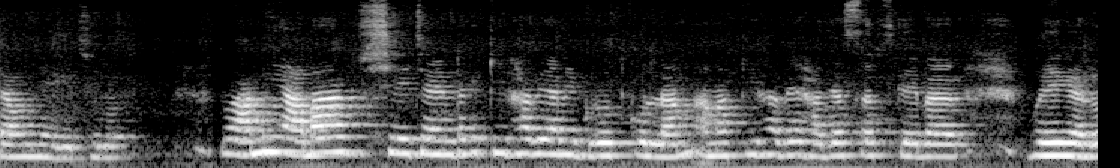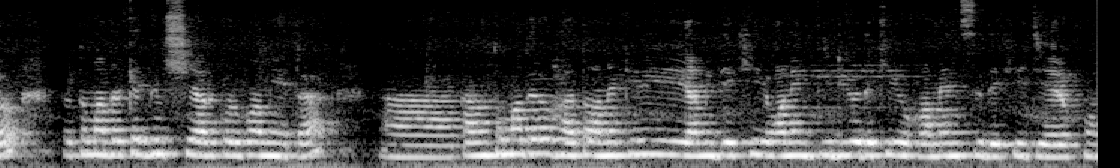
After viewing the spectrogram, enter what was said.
ডাউন হয়ে গেছিল। তো আমি আবার সেই চ্যানেলটাকে কীভাবে আমি গ্রোথ করলাম, আমার কীভাবে হাজার সাবস্ক্রাইবার হয়ে গেল, তো তোমাদেরকে একদিন শেয়ার করব আমি এটা। কারণ তোমাদেরও হয়তো অনেকেই আমি দেখি, অনেক ভিডিও দেখি কমেন্টসে দেখি যে এরকম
